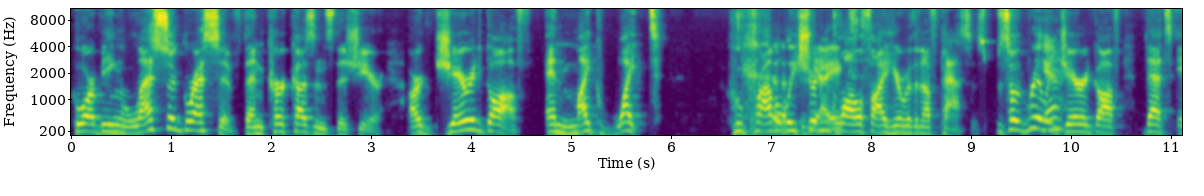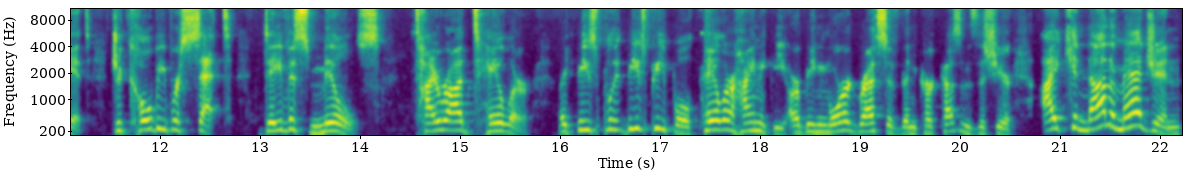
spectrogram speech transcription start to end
who are being less aggressive than Kirk Cousins this year are Jared Goff and Mike White, who probably shouldn't qualify here with enough passes. So, really, yeah. Jared Goff, that's it. Jacoby Brissett, Davis Mills, Tyrod Taylor. Like these these people, Taylor Heinicke, are being more aggressive than Kirk Cousins this year. I cannot imagine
